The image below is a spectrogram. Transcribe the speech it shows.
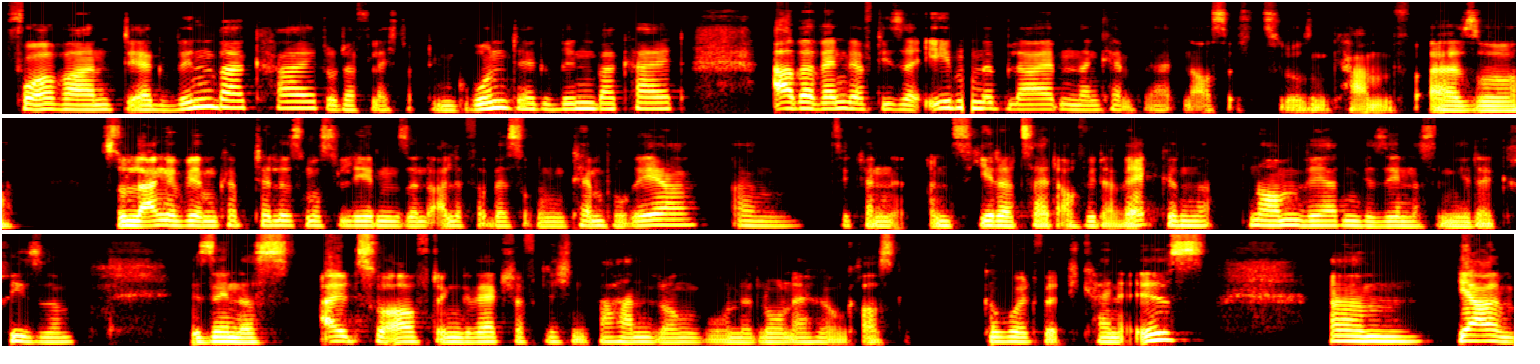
Vorwand der Gewinnbarkeit oder vielleicht auf dem Grund der Gewinnbarkeit. Aber wenn wir auf dieser Ebene bleiben, dann kämpfen wir halt einen aussichtslosen Kampf. Also solange wir im Kapitalismus leben, sind alle Verbesserungen temporär. Ähm, sie können uns jederzeit auch wieder weggenommen werden. Wir sehen das in jeder Krise. Wir sehen das allzu oft in gewerkschaftlichen Verhandlungen, wo eine Lohnerhöhung rausgeholt wird, die keine ist. Ähm, ja,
